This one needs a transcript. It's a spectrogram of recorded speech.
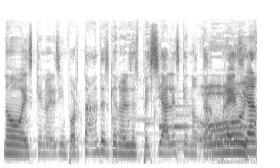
No, es que no eres importante, es que no eres especial, es que no te aprecian,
